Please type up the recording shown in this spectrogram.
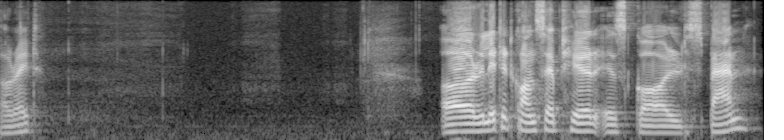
All right a related concept here is called span.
